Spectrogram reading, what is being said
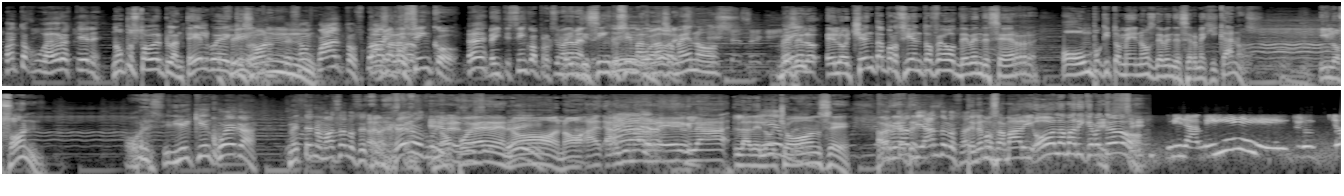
¿Cuántos jugadores tiene? No, pues todo el plantel, güey, Sí, que son... ¿que son cuántos? Vamos a ¿Cuántos? 25. 25 aproximadamente. 25, sí, más, más o menos. Pues el, el 80% feo deben de ser, o un poquito menos, deben de ser mexicanos. Y lo son. Pobres. ¿Y quién juega? Mete nomás a los extranjeros, güey. No puede, no, no. Hay, hay una Ah, regla, la del sí, 8-11. Están fíjate, cambiándolos ahí, Tenemos ¿no? a Mari. Hola, Mari, ¿qué meteo? Mira, a mí yo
